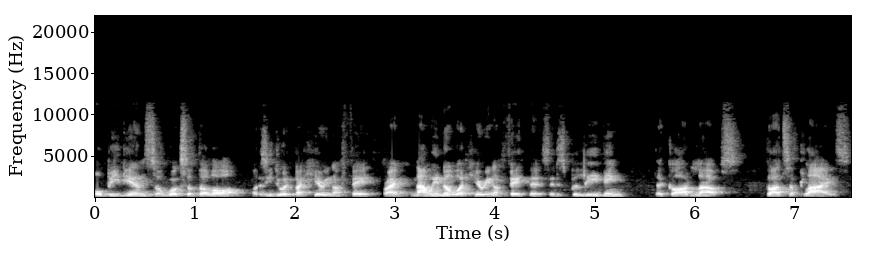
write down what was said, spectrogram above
obedience or works of the law, or does he do it by hearing of faith, right? Now we know what hearing of faith is. It is believing that God loves, God supplies,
